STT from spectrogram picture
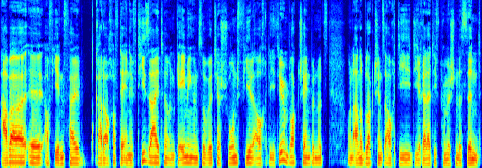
aber äh, auf jeden Fall gerade auch auf der NFT-Seite und Gaming und so wird ja schon viel auch die Ethereum-Blockchain benutzt und andere Blockchains auch, die, die relativ permissionless sind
